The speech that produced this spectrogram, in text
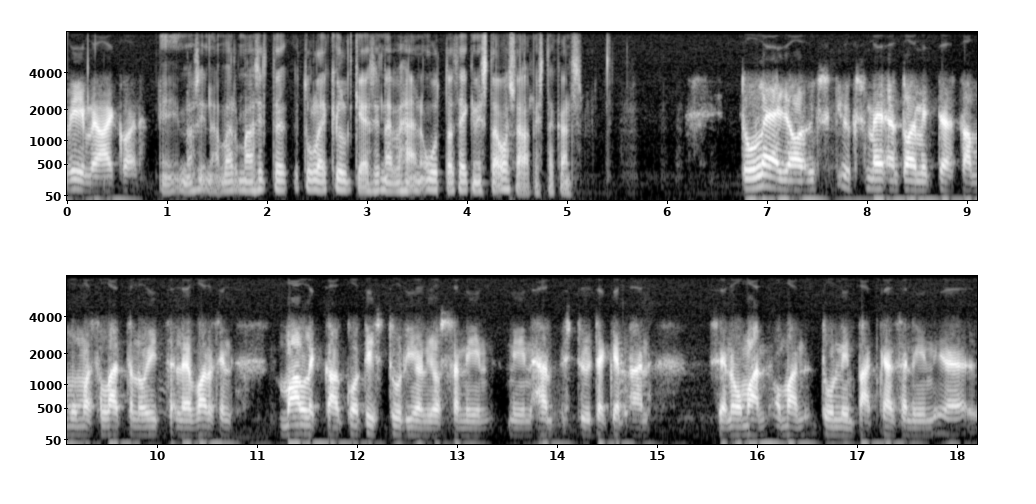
viime aikoina. Niin, no siinä varmaan sitten tulee kylkeä siinä vähän uutta teknistä osaamista kanssa. Tulee jo. Yksi, yksi meidän toimittajasta on muun muassa laittanut itselleen varsin mallikkaan kotistudion, jossa niin, niin hän pystyy tekemään sen oman, oman tunnin pätkänsä niin, e,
